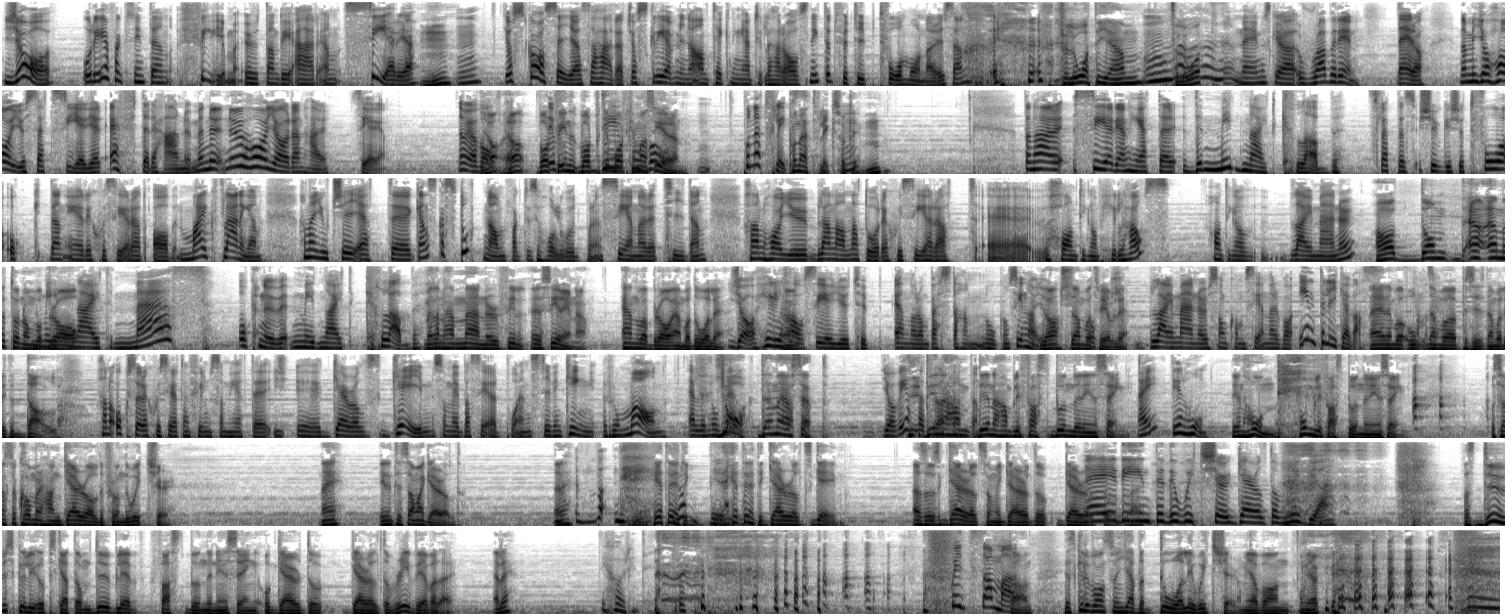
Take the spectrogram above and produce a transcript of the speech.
Ja, och det är faktiskt inte en film utan det är en serie. Mm. Mm. Jag ska säga så här att jag skrev mina anteckningar till det här avsnittet för typ två månader sedan. Förlåt igen. Mm. Förlåt. Nej, nu ska jag rub it in. Nej då. Nej, men jag har ju sett serier efter det här nu, men nu, nu har jag den här serien. Nu har jag valt Ja, ja. Vart, Det får- fin, vart, vart kan man se den? Mm. På Netflix. På Netflix, okej. Mm. Den här serien heter The Midnight Club. Släpptes 2022 och den är regisserad av Mike Flanagan. Han har gjort sig ett eh, ganska stort namn faktiskt i Hollywood på den senare tiden. Han har ju bland annat då regisserat eh, Haunting of Hill House, Haunting of Bly Manor, Ja, de, en, en av dem var bra. Midnight Mass och nu Midnight Club. Men de här Manor-serierna. En var bra, en var dålig. Ja, Hill Ja. House är ju typ en av de bästa han någonsin har Ja, gjort. den var och trevlig. Bly Manor som kom senare var inte lika vass. Nej, den var, den var precis, den var lite dull. Han har också regisserat en film som heter eh, Geralt's Game som är baserad på en Stephen King-roman eller novell. Ja, den har jag sett! Jag vet Det, att det, du har han, sett den. det är när han blir fastbunden i en säng. Nej, det är en hon. Det är en hon. Hon blir fastbunden i en säng. Och sen så kommer han Gerald från The Witcher. Nej, är det inte samma Gerald? Nej? Va? Heter det inte, heter det inte Geralds Game? Alltså så Geralt som är Geralt och... Geralt Nej, och, det är inte The Witcher, Geralt of Rivia. Fast du skulle ju uppskatta om du blev fastbunden i en säng och Geralt och, Geralt of Rivia var där. Eller? Det hör inte hit. Skitsamma. Fan. Jag skulle vara en sån jävla dålig Witcher om jag var en... Om jag,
